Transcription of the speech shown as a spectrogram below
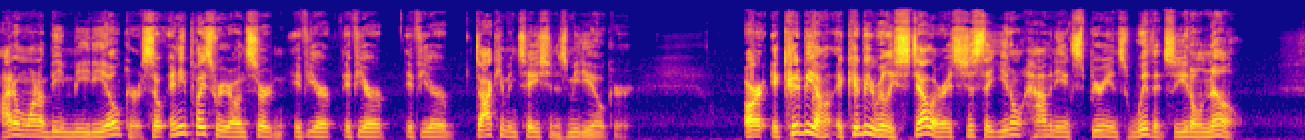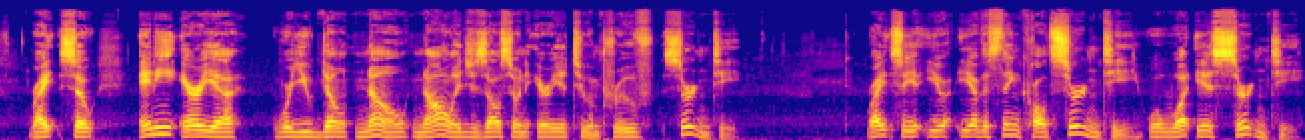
I don't want to be mediocre. So any place where you're uncertain, if your if your if your documentation is mediocre, or it could be a, it could be really stellar. It's just that you don't have any experience with it, so you don't know, right? So any area where you don't know, knowledge is also an area to improve certainty. Right? So you, you, you have this thing called certainty. Well, what is certainty?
